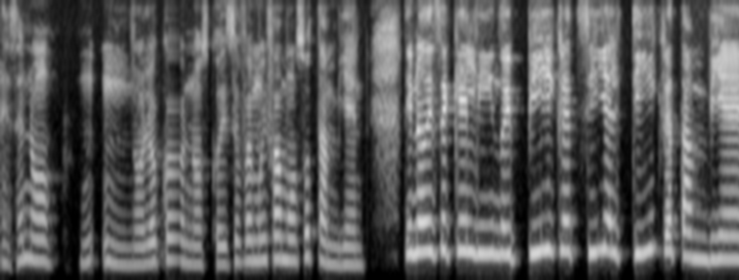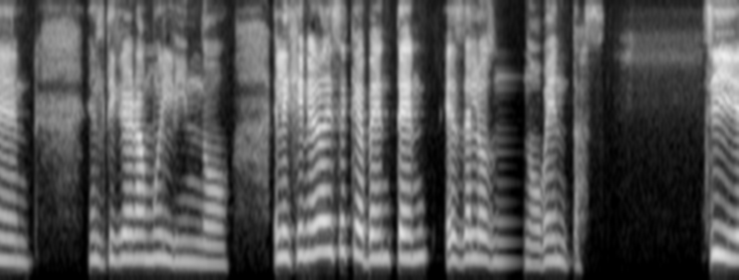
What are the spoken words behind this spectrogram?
Ese no, mm, mm, no lo conozco, dice: "Fue muy famoso también". Dino dice: "Qué lindo". Y Piglet, sí, el tigre también. El tigre era muy lindo. El ingeniero dice que Ben 10 es de los noventas. Sí,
